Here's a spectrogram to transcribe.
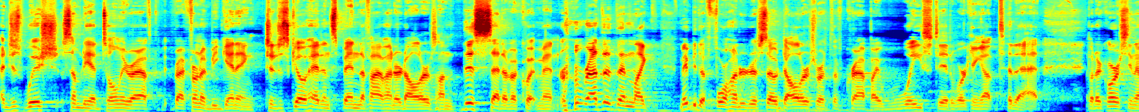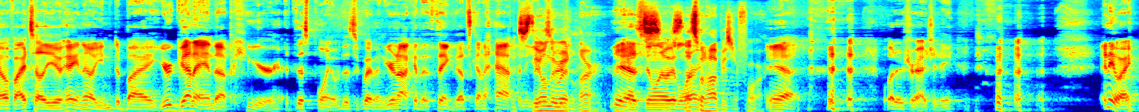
I just wish somebody had told me right, off, right from the beginning to just go ahead and spend the $500 on this set of equipment rather than like maybe the 400 or so dollars worth of crap I wasted working up to that. But of course, you know, if I tell you, hey, no, you need to buy, you're going to end up here at this point with this equipment. You're not going to think that's going to happen. It's the only way to learn. Yeah, it's, it's the only way to learn. That's what hobbies are for. Yeah. what a tragedy. anyway,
